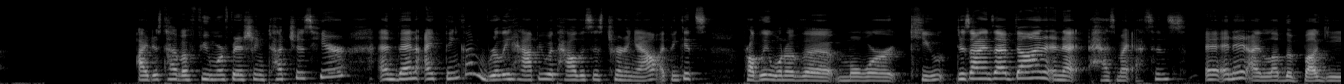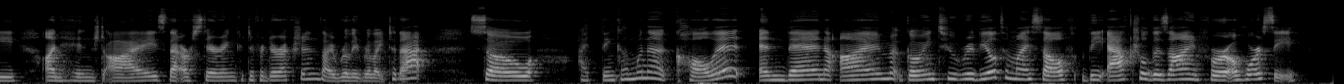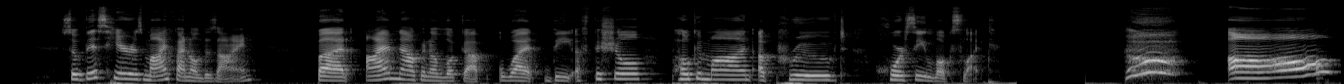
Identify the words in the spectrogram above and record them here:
I just have a few more finishing touches here, and then I think I'm really happy with how this is turning out. I think it's probably one of the more cute designs I've done, and it has my essence in it. I love the buggy, unhinged eyes that are staring different directions. I really relate to that. So I think I'm gonna call it, and then I'm going to reveal to myself the actual design for a Horsea. So this here is my final design, but I'm now gonna look up what the official Pokemon approved Horsea looks like. Oh,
